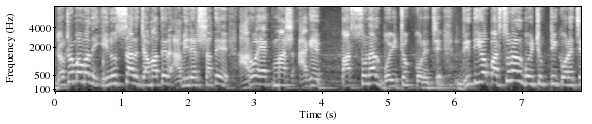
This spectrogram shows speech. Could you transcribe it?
ডক্টর মোহাম্মদ ইনুস স্যার জামাতের আমিরের সাথে আরও এক মাস আগে পার্সোনাল বৈঠক করেছে। দ্বিতীয় পার্সোনাল বৈঠকটি করেছে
